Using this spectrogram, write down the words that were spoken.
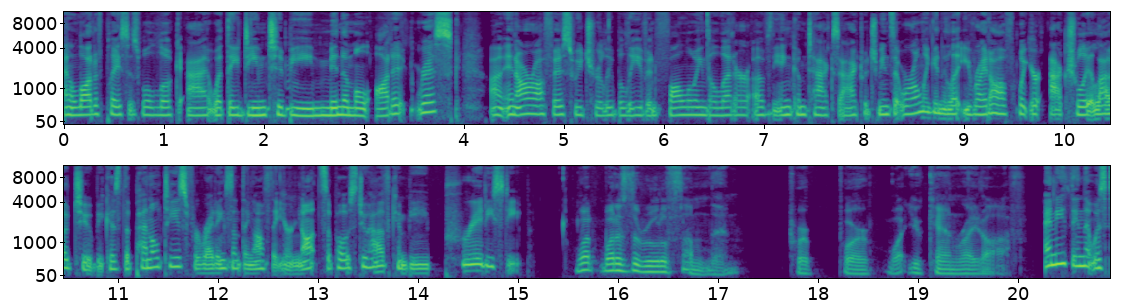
And a lot of places will look at what they deem to be minimal audit risk. Uh, in our office, we truly believe in following the letter of the Income Tax Act, which means that we're only going to let you write off what you're actually allowed to, because the penalties for writing something off that you're not supposed to have can be pretty steep. What What is the rule of thumb then for what you can write off? Anything that was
